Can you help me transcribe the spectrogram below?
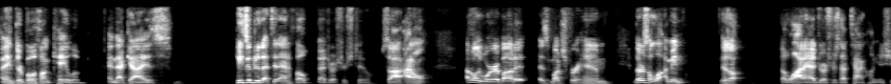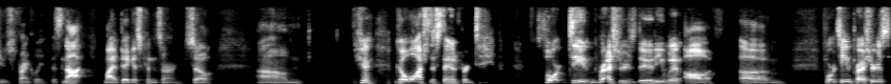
I think they're both on Caleb, and that guy's he's gonna do that to the NFL edge rushers too. So I, I don't I don't really worry about it as much for him. There's a lot. I mean, there's a, a lot of edge rushers have tackling issues. Frankly, it's not my biggest concern. So, um, go watch the Stanford tape. 14 pressures, dude. He went off. Um, 14 pressures,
